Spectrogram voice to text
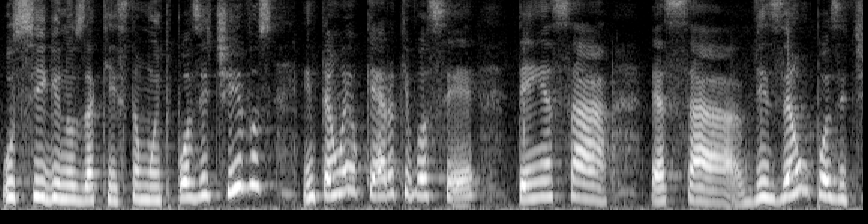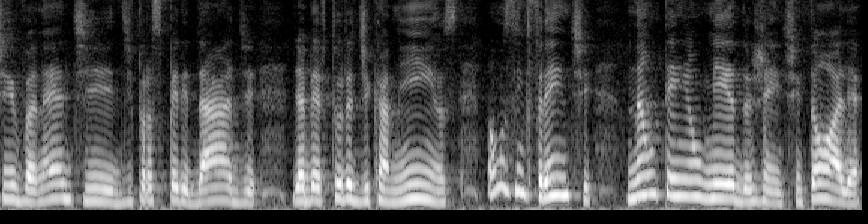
Os signos aqui estão muito positivos, então eu quero que você tenha essa essa visão positiva né, de, de prosperidade, de abertura de caminhos. Vamos em frente, não tenham medo, gente. Então, olha,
